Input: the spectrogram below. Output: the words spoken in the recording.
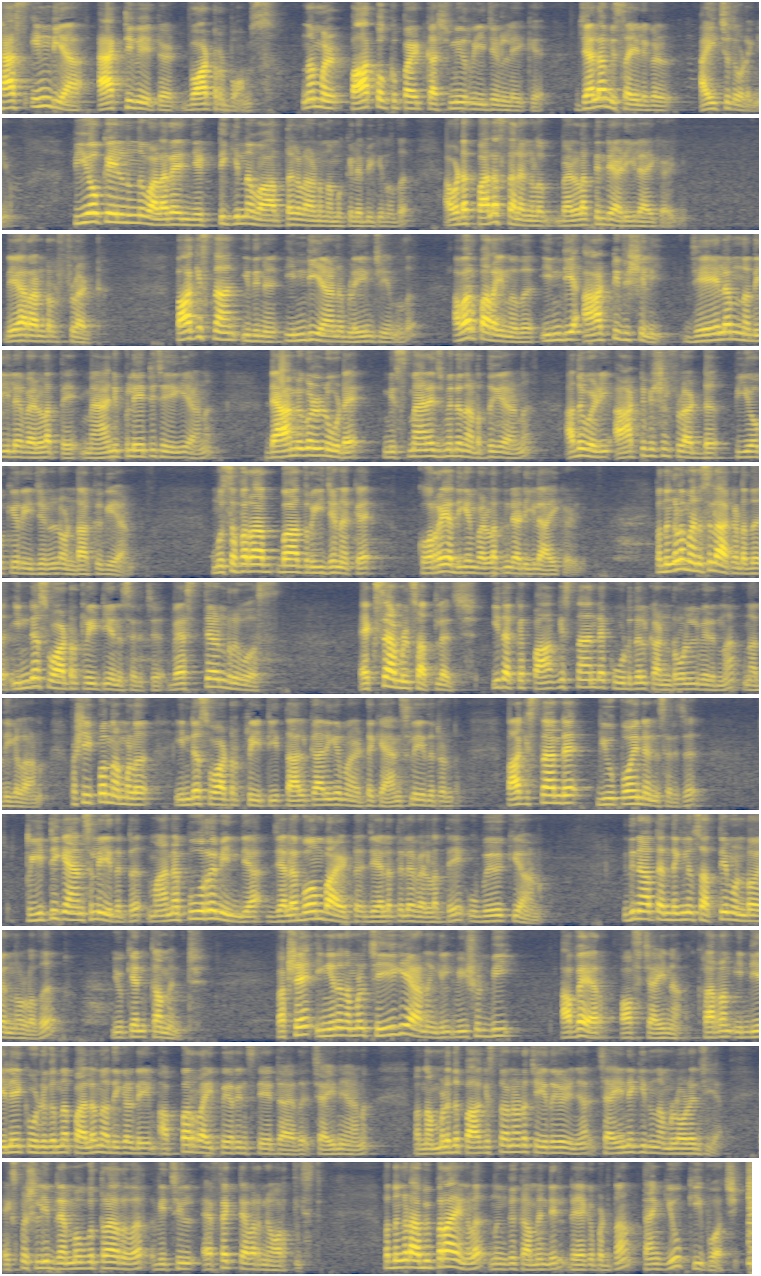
Has India activated water bombs നമ്മൾ Pak occupied Kashmir റീജിയണിലേക്ക് ജല മിസൈലുകൾ അയച്ചു തുടങ്ങിയോ? പി ഒ കെയിൽ നിന്ന് വളരെ ഞെട്ടിക്കുന്ന വാർത്തകളാണ് നമുക്ക് ലഭിക്കുന്നത്. അവിടെ പല സ്ഥലങ്ങളും വെള്ളത്തിന്റെ അടിയിലായി കഴിഞ്ഞു. They are under flood Pakistan ഇതിന് ഇന്ത്യയാണ് ബ്ലെയിം ചെയ്യുന്നത്. അവർ പറയുന്നത് ഇന്ത്യ ആർട്ടിഫിഷ്യലി ജേലം നദിയിലെ വെള്ളത്തെ മാനിപ്പുലേറ്റ് ചെയ്യുകയാണ്. ഡാമുകളിലൂടെ മിസ്മാനേജ്മെന്റ് നടത്തുകയാണ്. അതുവഴി artificial flood P O K റീജിയനിൽ ഉണ്ടാക്കുകയാണ്. മുസഫറാബാദ് റീജിയനൊക്കെ കുറേയധികം വെള്ളത്തിന്റെ അടിയിലായി കഴിഞ്ഞു. അപ്പോൾ നിങ്ങൾ മനസ്സിലാക്കേണ്ടത് ഇൻഡസ് വാട്ടർ ട്രീറ്റി അനുസരിച്ച് വെസ്റ്റേൺ റിവേഴ്സ് എക്സാമ്പിൾ സത്ലജ് ഇതൊക്കെ പാകിസ്ഥാന്റെ കൂടുതൽ കൺട്രോളിൽ വരുന്ന നദികളാണ്. പക്ഷേ ഇപ്പം നമ്മൾ ഇൻഡസ് വാട്ടർ ട്രീറ്റി താൽക്കാലികമായിട്ട് ക്യാൻസൽ ചെയ്തിട്ടുണ്ട്. പാകിസ്ഥാന്റെ വ്യൂ പോയിന്റ് അനുസരിച്ച് ട്രീറ്റി ക്യാൻസൽ ചെയ്തിട്ട് മനഃപൂർവം ഇന്ത്യ ജലബോംബായിട്ട് ജലത്തിലെ വെള്ളത്തെ ഉപയോഗിക്കുകയാണ്. ഇതിനകത്ത് എന്തെങ്കിലും സത്യമുണ്ടോ എന്നുള്ളത് യു ക്യാൻ കമന്റ് പക്ഷേ ഇങ്ങനെ നമ്മൾ ചെയ്യുകയാണെങ്കിൽ we should be aware of China കാരണം ഇന്ത്യയിലേക്ക് ഒഴുകുന്ന പല നദികളുടെയും അപ്പർ റൈപ്പേറിയൻ സ്റ്റേറ്റ് ആയത് ചൈനയാണ്. അപ്പം നമ്മളിത് പാകിസ്ഥാനോട് ചെയ്തു കഴിഞ്ഞാൽ ചൈനയ്ക്ക് ഇത് നമ്മളോടും ചെയ്യാം. Especially Brahmaputra river which will effect our north east അപ്പം നിങ്ങളുടെ അഭിപ്രായങ്ങൾ നിങ്ങൾക്ക് കമന്റിൽ രേഖപ്പെടുത്താം. Thank you keep watching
